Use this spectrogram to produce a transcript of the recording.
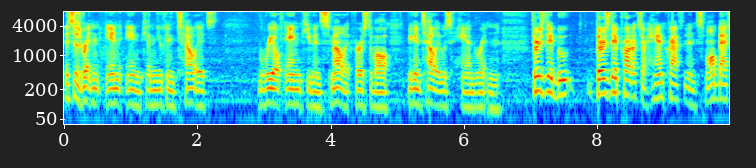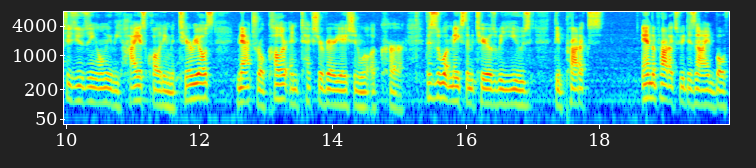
this is written in ink and you can tell it's real ink. You can smell it, first of all. You can tell it was handwritten. Thursday boot Thursday products are handcrafted in small batches using only the highest quality materials. Natural color and texture variation will occur. This is what makes the materials we use, the products, and the products we design both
